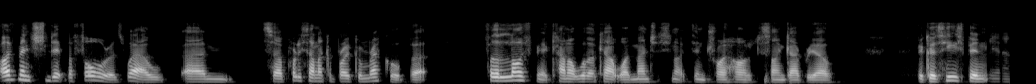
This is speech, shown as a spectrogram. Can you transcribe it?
I've mentioned it before as well, um, so I probably sound like a broken record, but for the life of me, I cannot work out why Manchester United didn't try harder to sign Gabriel because he's been yeah.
